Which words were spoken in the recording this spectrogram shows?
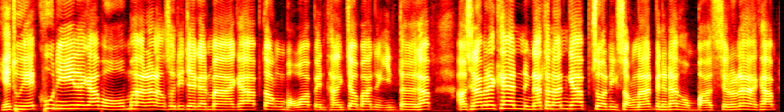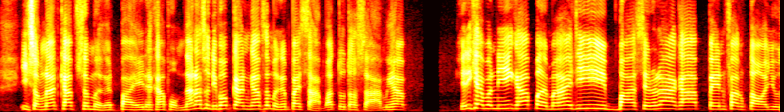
เฮดทูเฮดคู่นี้นะครับผมห้านัดหลังสุดที่เจอกันมาครับ ต้องบอกว่าเป็นทางเจ้าบ้านอย่างอินเตอร์ครับ เอาชนะไปได้แค่หนึ่งนัดเท่านั้นครับ ส่วนอีก 2 นัดเป็นทางด้านของบาร์เซโลนาครับ อีก 2 นัดครับเสมอกันไปนะครับผม นัดล่าสุดที่พบกันครับ เสมอกันไป 3 ประตูต่อ 3 ครับเฮดิแคปวันนี้ครับ เปิดมาให้ที่บาร์เซโลนาครับ เป็นฝั่งต่ออยู่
